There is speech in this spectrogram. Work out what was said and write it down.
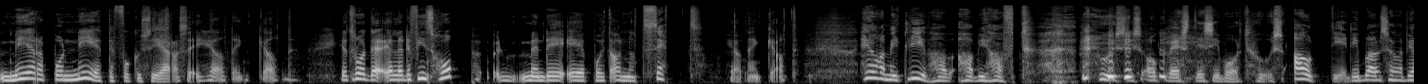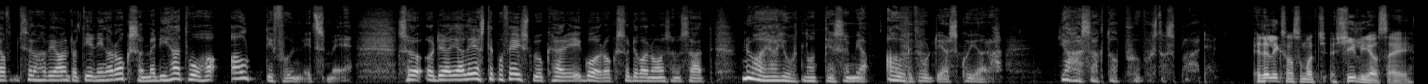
mera på nätet fokusera sig helt enkelt. Jag tror det, eller det finns hopp men det är på ett annat sätt helt enkelt. Hela mitt liv har, har vi haft Husis och Vestis i vårt hus. Alltid. Ibland sen har, vi haft, sen har vi andra tidningar också men de här två har alltid funnits med. Så, och det, jag läste på Facebook här igår också, det var någon som sa att nu har jag gjort något som jag aldrig trodde jag skulle göra. Jag har sagt upp Hufvudstadsbladet. Är det liksom som att skilja sig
